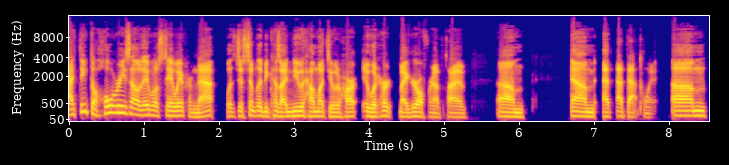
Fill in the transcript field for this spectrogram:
I think the whole reason I was able to stay away from that was just simply because I knew how much it would hurt it would hurt my girlfriend at the time. Um, um, at at that point. Um,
